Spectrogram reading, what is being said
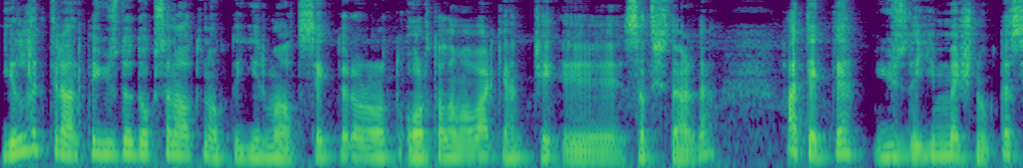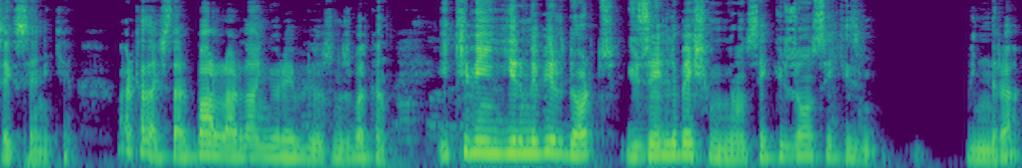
Yıllık trendde %96.26 sektörel ortalama varken e, satışlarda Hatek'te %25.82. Arkadaşlar barlardan görebiliyorsunuz. Bakın 2021 4 155 milyon 818 bin lira.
